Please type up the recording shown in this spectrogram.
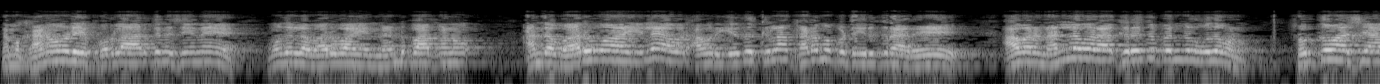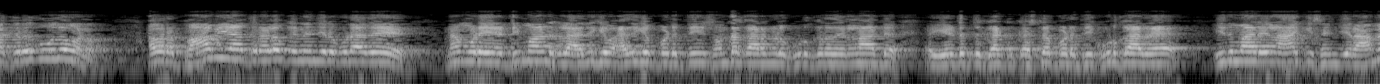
நம்ம கணவனுடைய பொருளாதாரத்தை என்ன செய்யணும்? முதல்ல வருவாய் என்னன்னு பார்க்கணும். அந்த வருவாயில அவர் அவர் எதுக்கெல்லாம் கடமைப்பட்டு இருக்கிறாரு? அவரை நல்லவராக்குறதுக்கு பெண்கள் உதவணும். சொர்க்கவாசி ஆக்குறதுக்கு உதவணும். அவரை பாவியாக்குற அளவுக்கு என்ன செய்யக்கூடாது? நம்முடைய டிமாண்டுகளை அதிக அதிகப்படுத்தி சொந்தக்காரங்களுக்கு கொடுக்கறது எல்லாம் எடுத்து கஷ்டப்படுத்தி கொடுக்காத இது மாதிரி எல்லாம் ஆக்கி செஞ்சிடாம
